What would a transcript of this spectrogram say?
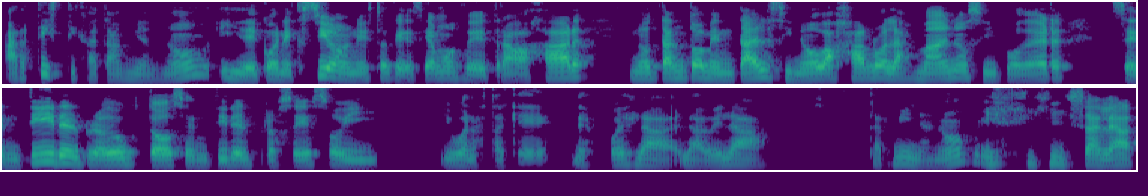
artística también, ¿no? Y de conexión, esto que decíamos de trabajar no tanto mental, sino bajarlo a las manos y poder sentir el producto, sentir el proceso y, bueno, hasta que después la, vela termina, ¿no? Y, ya la,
